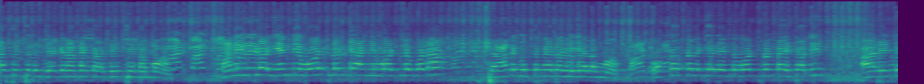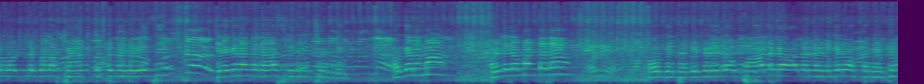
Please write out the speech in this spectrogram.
ఆశీస్సులు జగనన్నకు అందించడమ్మా. మన ఇంట్లో ఎన్ని ఓట్లు ఉంటే అన్ని ఓట్లు కూడా ఫ్యాన్ గుర్తు మీద వేయాలమ్మా. ఒక్కొక్కరికి రెండు ఓట్లు ఉంటాయి తల్లి. ఆ రెండు ఓట్లు కూడా ఫ్యాన్ గుర్తు మీద వేసి జగనన్నని ఆస్వాదించండి ఓకేనమ్మా? వెళ్ళగమ్మంటారా ఓకే తల్లి ఇక్కడ ఏదో పాట కావాలని అడిగారు ఒక్క నిమిషం.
